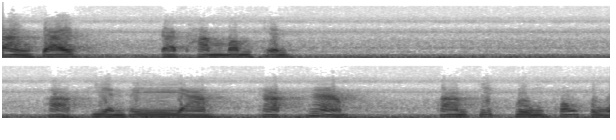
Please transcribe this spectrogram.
ตั้งใจกระทำบำเพ็ญาคเพียรพยายามหักห้าม ความคิดปรุงของตัว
